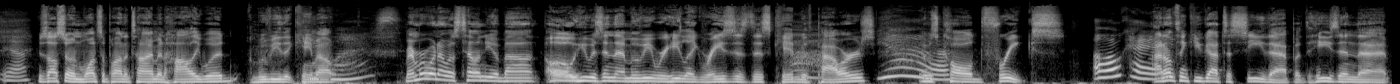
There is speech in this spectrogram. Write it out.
Yeah. He was also in Once Upon a Time in Hollywood, a movie that came out. Was? Remember when I was telling you about? Oh, he was in that movie where he like raises this kid with powers. Yeah. It was called Freaks. Oh, okay. I don't think you got to see that, but he's in that.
